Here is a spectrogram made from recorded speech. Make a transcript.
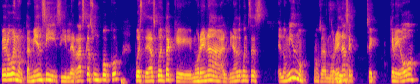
Pero bueno, también si, si le rascas un poco, pues te das cuenta que Morena, al final de cuentas, es, lo mismo. ¿no? O sea, Morena se, se, creó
